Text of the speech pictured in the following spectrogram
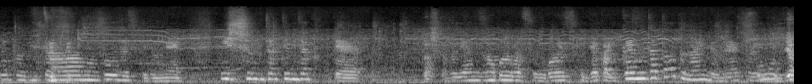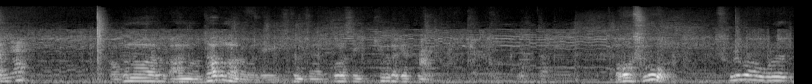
やっぱギターもそうですけどね一緒に歌ってみたくて。確かに。ヤンズの声がすごい好き。だから一回も歌ったことないんだよねそういうのね。僕のあるあのダブのアルバムで一人じゃないコーラス1曲だけやってる。んであそう。それは俺た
